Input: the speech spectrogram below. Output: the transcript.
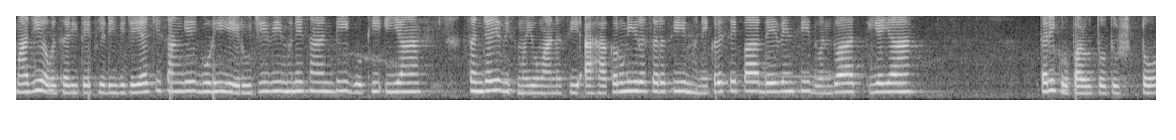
माझी अवसरी ते फेडी विजयाची सांगे गुढी येरुजीवी म्हणे सांडी गुठी इया. संजय विस्मयो मानसी आहा करुणी रसरसी म्हणे कैसे पा देवेंसी द्वंद्वात यया. तरी कृपाळू तो तुष्टो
